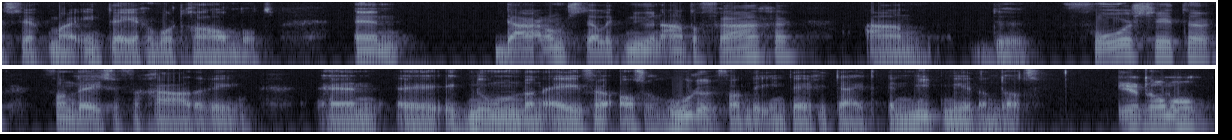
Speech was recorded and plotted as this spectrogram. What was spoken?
zeg maar, integer wordt gehandeld. En daarom stel ik nu een aantal vragen aan de voorzitter van deze vergadering. En eh, ik noem hem dan even als hoeder van de integriteit en niet meer dan dat. Heer Drommel.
